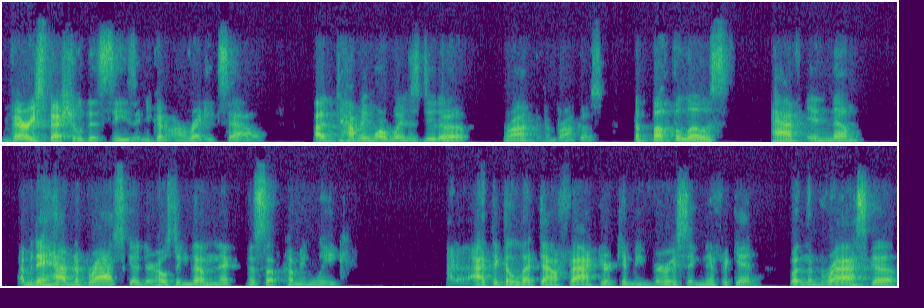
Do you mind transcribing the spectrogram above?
very special this season. You can already tell. Uh, how many more wins do the, Bron- the Broncos, the Buffaloes have in them? I mean, they have Nebraska. They're hosting them next this upcoming week. I, I think the letdown factor can be very significant. But Nebraska,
